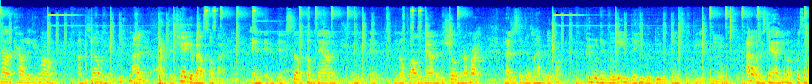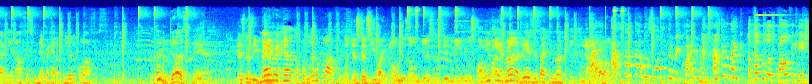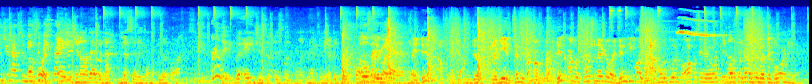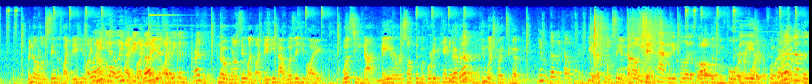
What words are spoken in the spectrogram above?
Nah, Carla, you're wrong. I'm telling you, I I could tell you about somebody, and and, and stuff comes down and, and and you know falls down, and it shows that I'm right. And I just think that's what happened with Trump. People didn't believe that he would do the things he did. Mhm. I don't understand how you're gonna put somebody in office who never had a political office. Who does that? Yeah. Just because he Never ran, held a political office. like just because he like owned his own business didn't mean he was qualified. You can't to- run a to- business like you run people. Not I, at all. I thought that was one of the requirements. Aren't there like a couple of qualifications you have to meet Of to be president? age and all that, but not necessarily hold a political office. Really? But age is the, is the one. You have to be, I think, 35. Oh, say like, yeah. say didn't I'm, I'm just and again tell me if I'm wrong or not. Didn't Arnold Schwarzenegger like didn't he like not hold a political office and run for Because he, because he wasn't born here. But no, what I'm saying is like did he like well, not he, yeah, well, he like, could be like, governor, they, or something. like he could be president. no what I'm saying like like did he not wasn't he like was he not mayor or something before he became He was governor? governor. He went straight to governor. He was governor of California. Yeah, that's what I'm saying. That's Oh, what I'm he saying. didn't have any political Office before- affiliation before- before. But that's not the.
